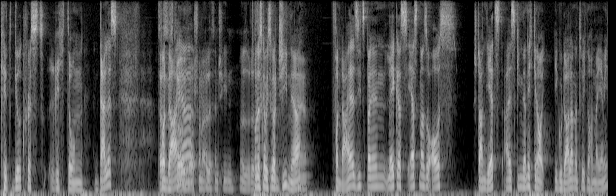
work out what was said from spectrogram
Kidd Gilchrist Richtung Dallas. Das Von ist, daher, ich, auch schon alles entschieden. Also das, oh, das glaube ich sogar entschieden, ja. ja. Von daher sieht es bei den Lakers erstmal so aus, Stand jetzt, als ging da nicht, genau, Iguodala natürlich noch in Miami.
